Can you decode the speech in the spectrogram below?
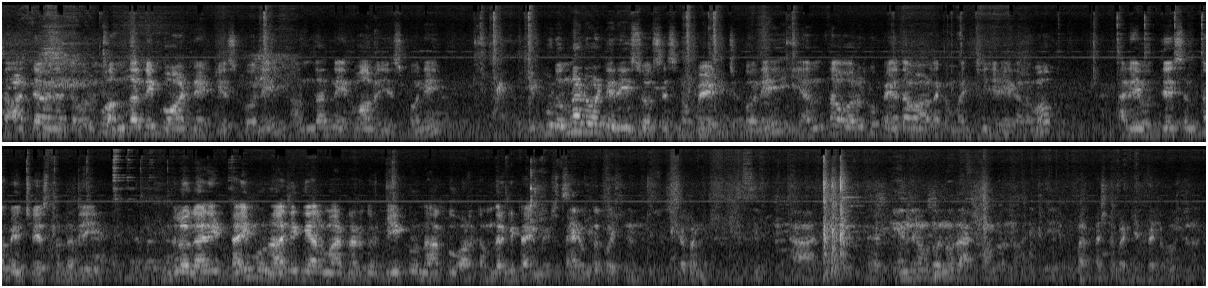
సాధ్యమైనంత వరకు అందరినీ కోఆర్డినేట్ చేసుకొని అందరినీ ఇన్వాల్వ్ చేసుకొని ఇప్పుడు ఉన్నటువంటి రీసోర్సెస్ని ఉపయోగించుకొని ఎంతవరకు పేదవాళ్ళకి మంచి చేయగలమో అనే ఉద్దేశంతో మేము చేస్తున్నది. ఇందులో కానీ టైం రాజకీయాలు మాట్లాడుకుని మీకు నాకు వాళ్ళకి అందరికీ టైం ఇస్తాను ఒక్క క్వశ్చన్ చెప్పండి. కేంద్రంలోను రాష్ట్రంలోను ఫస్ట్ బడ్జెట్ పెట్టబోతున్నారు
